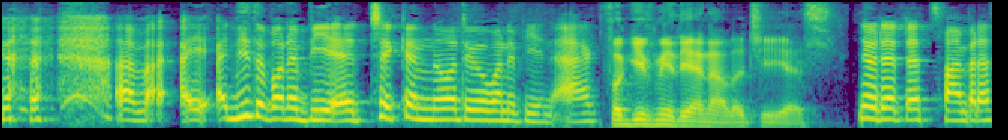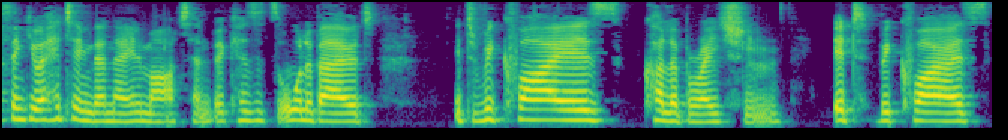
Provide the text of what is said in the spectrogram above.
um, I, I, neither want to be a chicken nor do I want to be an egg. Forgive me the analogy, yes. No, that, that's fine. But I think you're hitting the nail, Martin, because it's all about it requires collaboration, it requires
